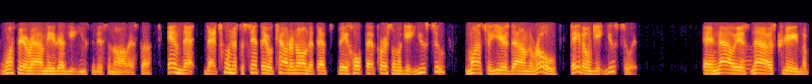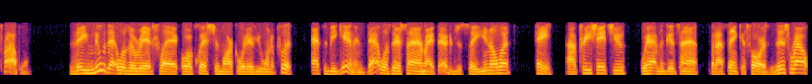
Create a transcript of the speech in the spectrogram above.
Once they're around me, they'll get used to this and all that stuff. And that that twenty percent they were counting on that that they hope that person will get used to, months or years down the road, they don't get used to it and now it's now it's creating a problem. They knew that was a red flag or a question mark or whatever you want to put at the beginning. That was their sign right there to just say, you know what? Hey, I appreciate you. We're having a good time, but I think as far as this route,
